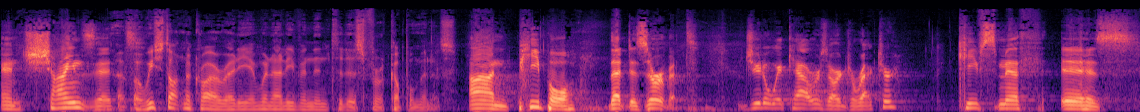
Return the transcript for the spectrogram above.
and shines it uh, Are we starting to cry already? And we're not even into this for a couple minutes. on people that deserve it. Judah Wickower is our director. Keith Smith is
